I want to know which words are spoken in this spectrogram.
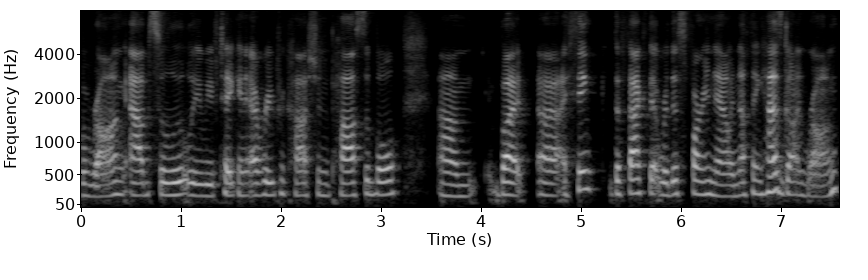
wrong? Absolutely, we've taken every precaution possible. Um, but uh, I think the fact that we're this far now and nothing has gone wrong,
